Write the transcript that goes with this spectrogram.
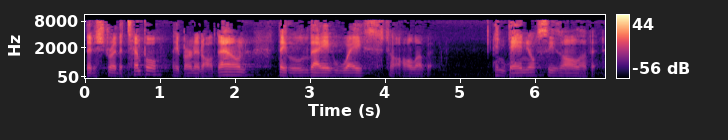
They destroy the temple, they burn it all down, they lay waste to all of it. And Daniel sees all of it.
